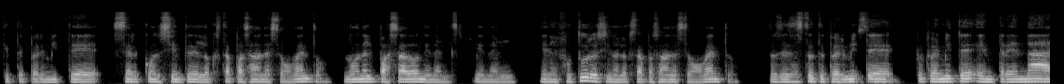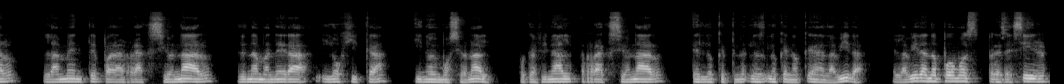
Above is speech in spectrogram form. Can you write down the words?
que te permite ser consciente de lo que está pasando en este momento, no en el pasado ni en el, ni en el, ni en el futuro, sino lo que está pasando en este momento. Entonces, esto te permite, Excelente. te permite entrenar la mente para reaccionar de una manera lógica y no emocional, porque al final reaccionar es lo que, es lo que no queda en la vida. En la vida no podemos predecir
